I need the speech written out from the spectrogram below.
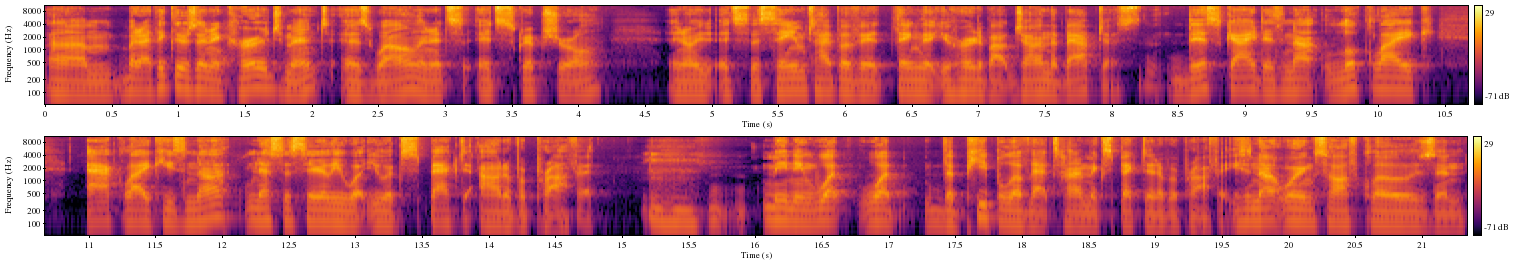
Um, but I think there's an encouragement as well, and it's it's scriptural. You know, it's the same type of thing that you heard about John the Baptist. This guy does not look like, act like he's not necessarily what you expect out of a prophet. Meaning what what the people of that time expected of a prophet. He's not wearing soft clothes and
